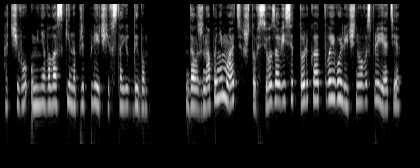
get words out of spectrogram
отчего у меня волоски на предплечье встают дыбом. Должна понимать, что все зависит только от твоего личного восприятия.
